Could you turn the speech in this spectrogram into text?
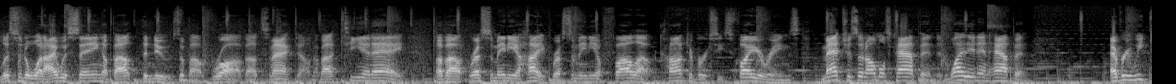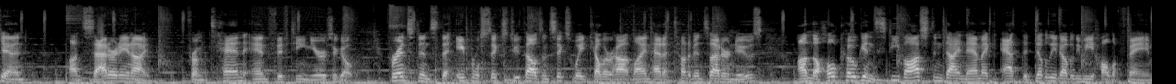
listen to what I was saying about the news, about Raw, about SmackDown, about TNA, about WrestleMania hype, WrestleMania fallout, controversies, firings, matches that almost happened, and why they didn't happen. Every weekend on Saturday night from 10 and 15 years ago. For instance, the April 6, 2006 Wade Keller hotline had a ton of insider news on the Hulk Hogan Steve Austin dynamic at the WWE Hall of Fame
